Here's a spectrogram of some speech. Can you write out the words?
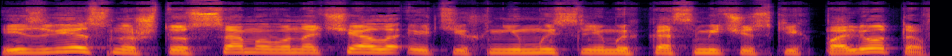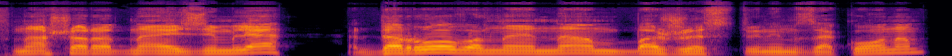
Известно, что с самого начала этих немыслимых космических полетов наша родная Земля, дарованная нам божественным законом,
